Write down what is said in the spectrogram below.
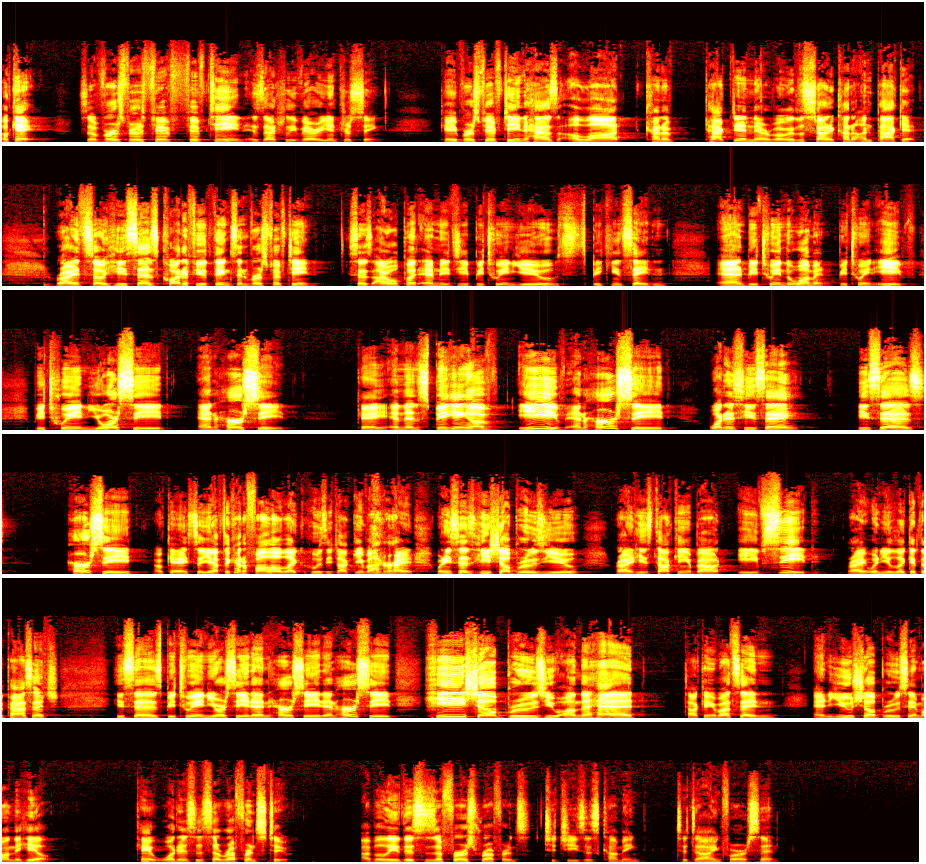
Okay, so verse 15 is actually very interesting. Okay, verse 15 has a lot kind of packed in there, but let's try to kind of unpack it, right? So he says quite a few things in verse 15. He says, I will put enmity between you, speaking Satan, and between the woman, between Eve, between your seed and her seed. Okay, and then speaking of Eve and her seed, what does he say? He says, her seed, okay, so you have to kind of follow, like, who is he talking about, right? When he says, he shall bruise you, right? He's talking about Eve's seed, right? When you look at the passage, he says, between your seed and her seed and her seed, he shall bruise you on the head, talking about Satan, and you shall bruise him on the heel. Okay, what is this a reference to? I believe this is a first reference to Jesus coming to dying for our sin.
